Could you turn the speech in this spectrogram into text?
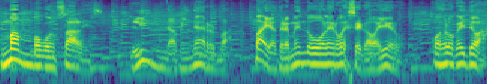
Mambo González, Linda Minerva. Vaya, tremendo bolero ese, caballero. Coge lo que ahí te va.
